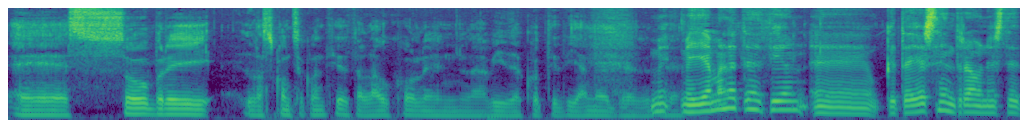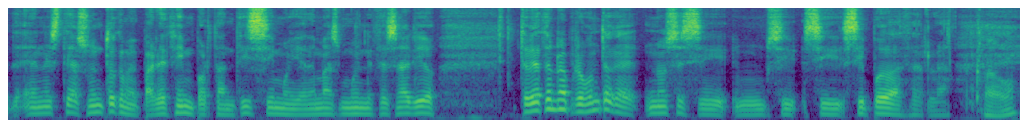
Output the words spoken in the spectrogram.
eh, sobre las consecuencias del alcohol en la vida cotidiana. Del, me, llama la atención eh, que te hayas centrado en este, en este asunto que me parece importantísimo y además muy necesario. Te voy a hacer una pregunta que no sé si, si, si, puedo hacerla. Claro.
